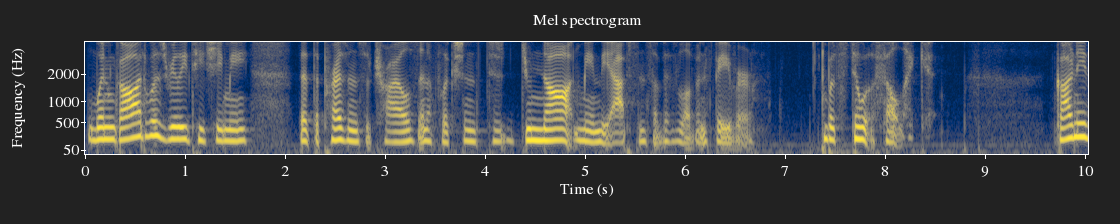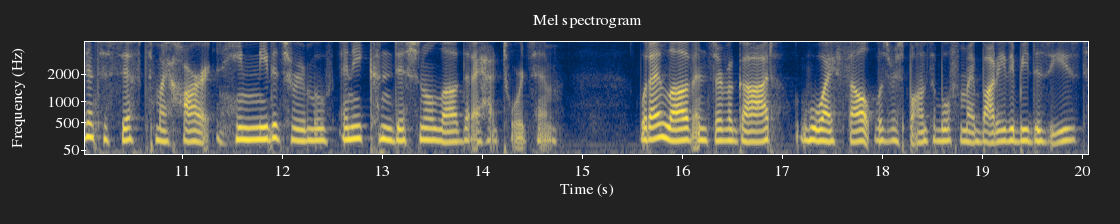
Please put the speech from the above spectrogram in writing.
When God was really teaching me that the presence of trials and afflictions do not mean the absence of His love and favor but still it felt like it. God needed to sift my heart, and He needed to remove any conditional love that I had towards Him. Would I love and serve a God who I felt was responsible for my body to be diseased?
